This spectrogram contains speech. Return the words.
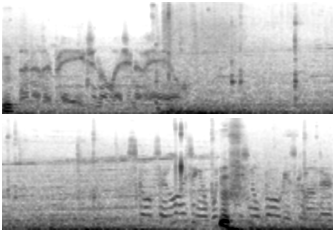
Another page in the Legend of Hale. Scopes are lighting up with Oof. additional bogies, Commander.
